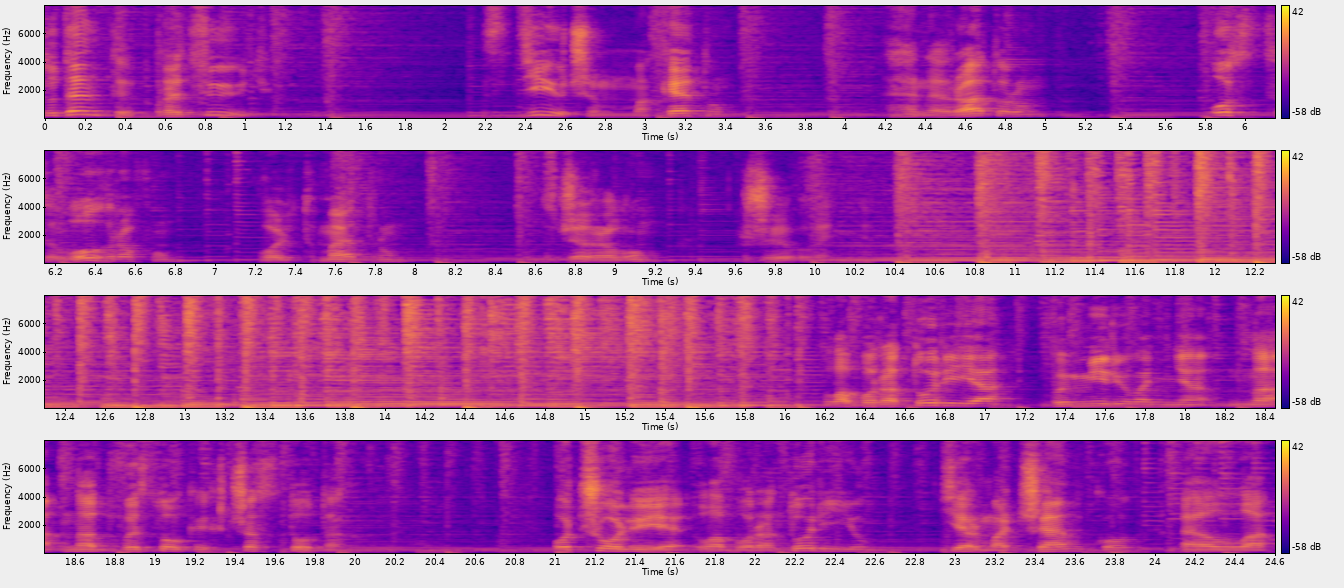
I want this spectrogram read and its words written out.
студенти працюють з діючим макетом, генератором, осцилографом, вольтметром, з джерелом живлення. Лабораторія вимірювання на надвисоких частотах. Очолює лабораторію Єрмаченко Елла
